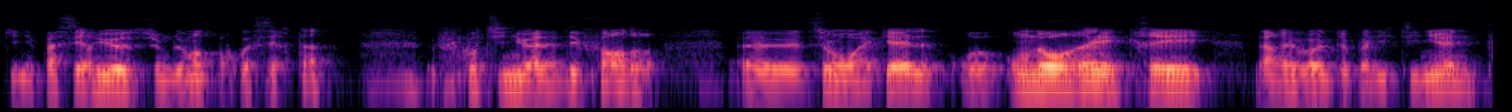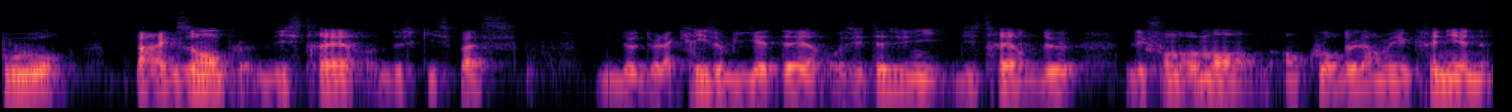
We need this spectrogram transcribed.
qui n'est pas sérieuse. Je me demande pourquoi certains continuent à la défendre, euh, selon laquelle on aurait créé la révolte palestinienne pour, par exemple, distraire de ce qui se passe, de la crise obligataire aux États-Unis, distraire de l'effondrement en cours de l'armée ukrainienne,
